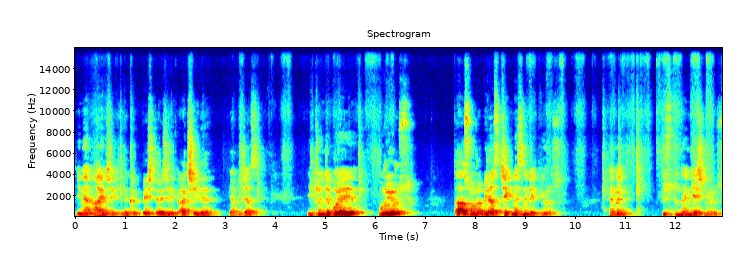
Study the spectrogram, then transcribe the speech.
Yine aynı şekilde 45 derecelik açı ile yapacağız. İlk önce boyayı vuruyoruz. Daha sonra biraz çekmesini bekliyoruz. Hemen üstünden geçmiyoruz.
